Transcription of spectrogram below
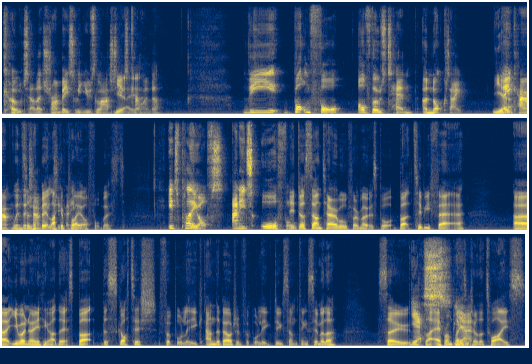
COTA. Let's try and basically use last year's Yeah, yeah. calendar. The bottom four of those ten are knocked out. Yeah. They can't win the so it's a bit like a anymore. playoff almost. It's playoffs, and it's awful. It does sound terrible for a motorsport, but to be fair, uh, you won't know anything about this, but the Scottish Football League and the Belgian Football League do something similar. So, Yes, like everyone plays yeah. each other twice,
